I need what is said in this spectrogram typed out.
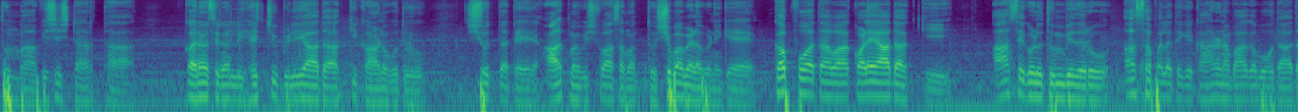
ತುಂಬ ವಿಶಿಷ್ಟ ಅರ್ಥ ಕನಸಿನಲ್ಲಿ ಹೆಚ್ಚು ಬಿಳಿಯಾದ ಅಕ್ಕಿ ಕಾಣುವುದು ಶುದ್ಧತೆ, ಆತ್ಮವಿಶ್ವಾಸ ಮತ್ತು ಶುಭ ಬೆಳವಣಿಗೆ. ಕಪ್ಪು ಅಥವಾ ಕೊಳೆಯಾದ ಅಕ್ಕಿ, ಆಸೆಗಳು ತುಂಬಿದರೂ ಅಸಫಲತೆಗೆ ಕಾರಣವಾಗಬಹುದಾದ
